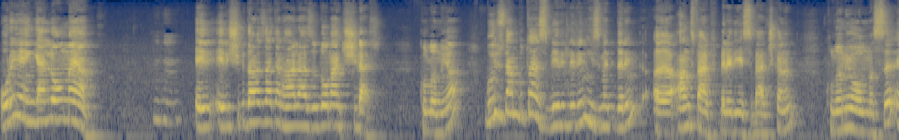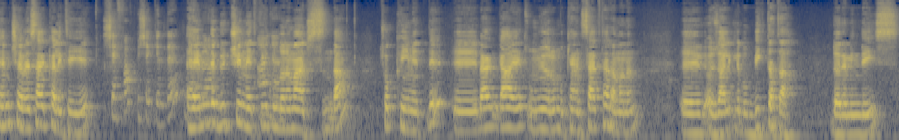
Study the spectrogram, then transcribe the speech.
Oraya engelli olmayan er- erişimi daha zaten hala hazırda olan kişiler kullanıyor. Bu yüzden bu tarz verilerin, hizmetlerin e, Antwerp Belediyesi Belçika'nın kullanıyor olması hem çevresel kaliteyi Şeffaf bir şekilde. hem de bütçenin etkin Aynen. kullanımı açısından çok kıymetli. E, Ben gayet umuyorum bu kentsel taramanın e, özellikle bu Big Data dönemindeyiz.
